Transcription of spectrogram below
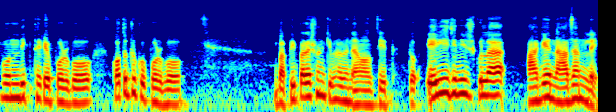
কোন দিক থেকে পড়ব, কতটুকু পড়ব, বা প্রিপারেশন কীভাবে নেওয়া উচিত। তো, এই জিনিসগুলা আগে না জানলে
